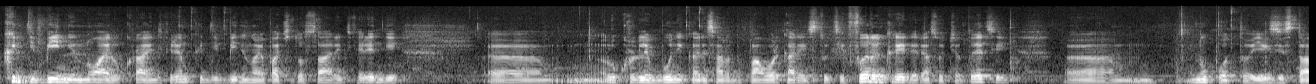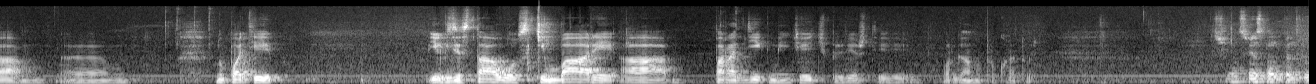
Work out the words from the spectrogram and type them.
cât de bine nu ai lucra, indiferent cât de bine nu ai face dosare, indiferent de uh, Uh, lucrurile bune care s-ar întâmpla în oricare instituție, fără încrederea societății, uh, nu pot exista, uh, nu poate exista o schimbare a paradigmei în ceea ce privește organul procuraturii. Și mulțumesc mult pentru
